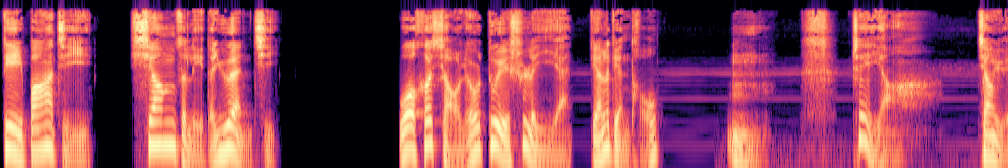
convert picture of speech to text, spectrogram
第八集，箱子里的怨气。我和小刘对视了一眼，点了点头。嗯，这样啊，江宇，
